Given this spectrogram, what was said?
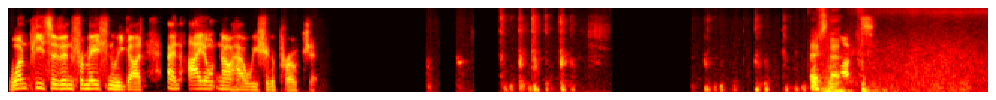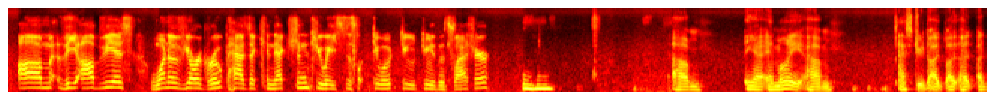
one piece of information we got, and I don't know how we should approach it. What's that? Um, the obvious one of your group has a connection to a s- to to to the slasher. hmm Um, yeah, am I, um, Astrid? I, I, I,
